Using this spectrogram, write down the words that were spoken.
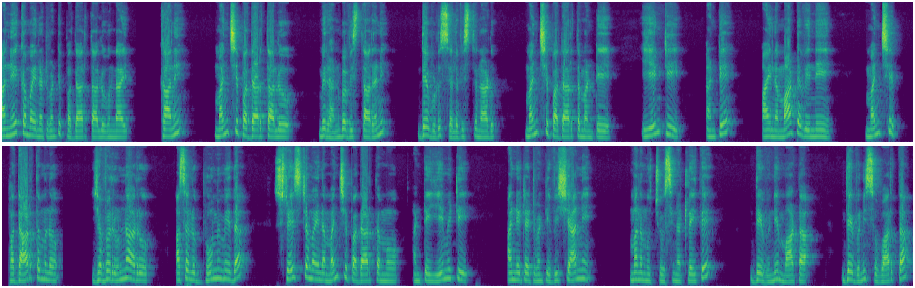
అనేకమైనటువంటి పదార్థాలు ఉన్నాయి. కానీ మంచి పదార్థాలు మీరు అనుభవిస్తారని దేవుడు సెలవిస్తున్నాడు. మంచి పదార్థం అంటే ఏంటి అంటే ఆయన మాట విని మంచి పదార్థమును ఎవరున్నారు అసలు భూమి మీద శ్రేష్టమైన మంచి పదార్థము అంటే ఏమిటి? అనేటటువంటి విషయాన్ని మనము చూసినట్లయితే దేవుని మాట దేవుని సువార్త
